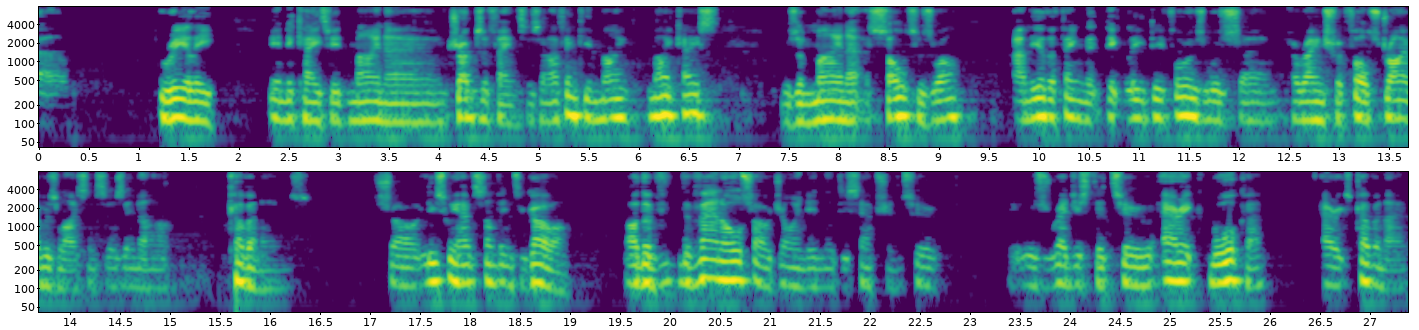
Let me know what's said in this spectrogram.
um, really indicated minor drugs offences, and I think in my my case it was a minor assault as well. And the other thing that Dick Lee did for us was uh, arrange for false driver's licenses in our cover names. So at least we had something to go on. Oh, the the van also joined in the deception too. It was registered to Eric Walker, Eric's cover name,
